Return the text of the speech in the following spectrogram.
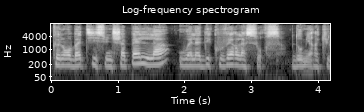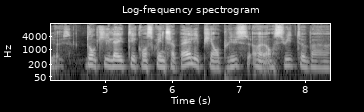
que l'on bâtisse une chapelle là où elle a découvert la source d'eau miraculeuse. Donc il a été construit une chapelle et puis en plus euh, ensuite bah,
